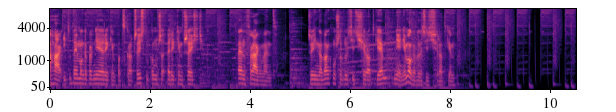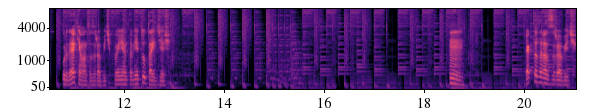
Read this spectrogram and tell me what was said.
Aha, i tutaj mogę pewnie Erykiem podskoczyć, tylko muszę Erykiem przejść ten fragment. Czyli na bank muszę wlecieć środkiem. Nie, nie mogę wlecieć środkiem. Kurde, jak ja mam to zrobić? Powinienem pewnie tutaj gdzieś. Hmm. Jak to teraz zrobić?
